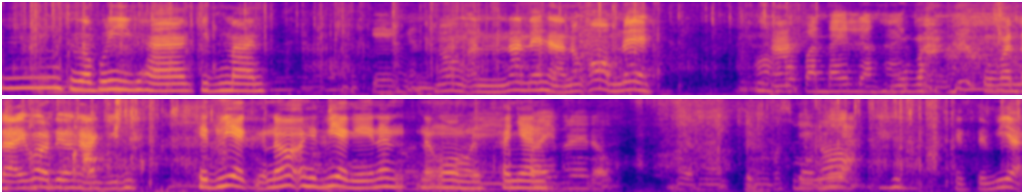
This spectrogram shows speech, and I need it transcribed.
อืมถือว่าผู้นี้หากินมานเก่งอันน้องอันนั่นได้หาน้องอ้อมเด้อ๋อบ่ปานใดเรื่องหาหมู่กิบ้านนหมู่บันไดว่าเรื่องหากิน เฮ็ดเวียกเนาะเฮ็ดเวียกนี่นั่นนางอ้อมเลยขยันไปบ่ได้ดอกเรื่องหากินบ่สู้เนาะเห็นแต่เวียก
